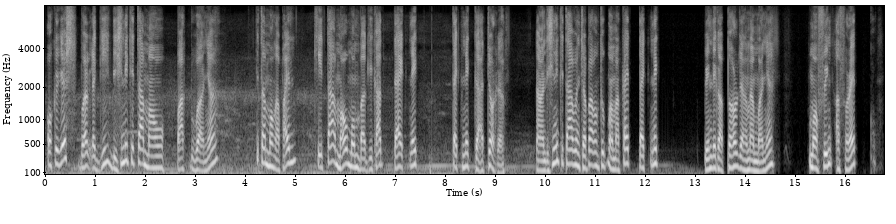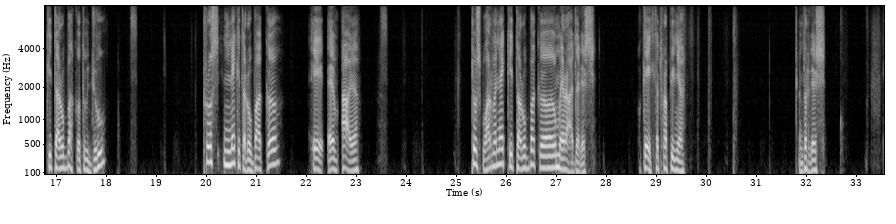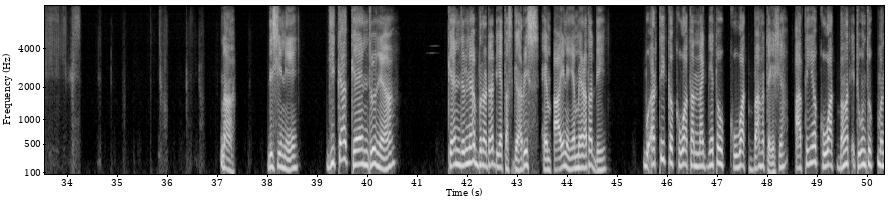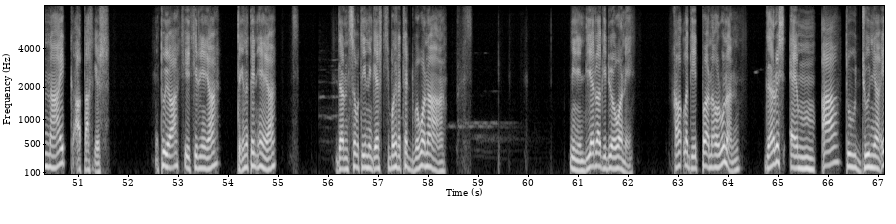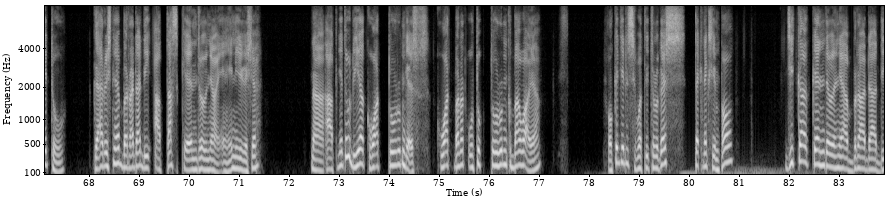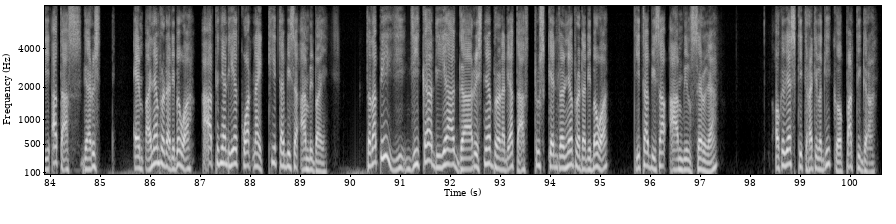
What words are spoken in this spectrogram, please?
Oke guys, balik lagi. Di sini kita mau part 2-nya. Kita mau ngapain? Kita mau membagikan teknik teknik gacor ya. Nah, di sini kita mencoba untuk memakai teknik indikator yang namanya moving average. Kita rubah ke 7. Terus ini kita rubah ke EMA ya. Terus warnanya kita rubah ke merah aja guys. Oke, kita terapin ya. Bentar guys. Nah, di sini jika candlenya candlenya berada di atas garis MA ini yang merah tadi, berarti kekuatan naiknya itu kuat banget ya guys ya. Artinya kuat banget itu untuk menaik ke atas guys. Itu ya ciri-cirinya, tekniknya ya. Dan seperti ini guys, coba kita cek di bawah nah. Nih, dia lagi di bawah nih. Kalau lagi penurunan, garis MA 7-nya itu, garisnya berada di atas candle-nya yang ini guys ya. Nah, artinya tuh dia kuat turun guys. Kuat banget untuk turun ke bawah ya. Oke, jadi seperti itu guys. Teknik simple. Jika candle-nya berada di atas, garis MA-nya berada di bawah, artinya dia kuat naik. Kita bisa ambil baik. Tetapi ji- jika dia garisnya berada di atas, terus candlenya berada di bawah, kita bisa ambil sell ya. Oke guys, kita hati lagi ke part 3.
